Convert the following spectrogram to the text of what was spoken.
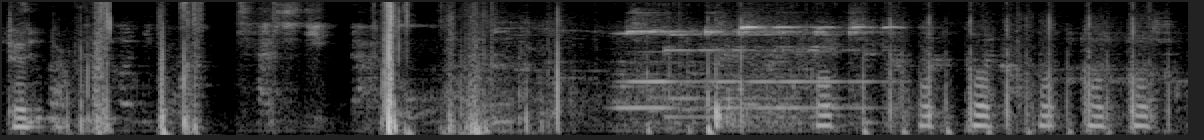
됐다. pat pat pat pat.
